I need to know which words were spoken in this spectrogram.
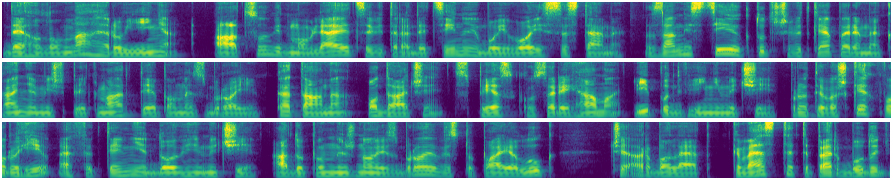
де головна героїня Ацу відмовляється від традиційної бойової системи. Замість стійок тут швидке перемикання між п'ятьма типами зброї: катана, одачі, спис, косарігама і подвійні мечі. Проти важких ворогів ефективні довгі мечі, а допоміжною зброєю виступає лук чи арбалет. Квести тепер будуть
